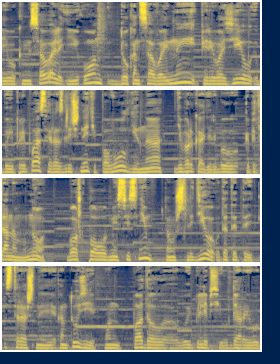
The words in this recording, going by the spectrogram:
Его комиссовали, и он до конца войны перевозил боеприпасы различные эти по Волге на дебаркадере. Был капитаном, но Бабушка плавала вместе с ним, потому что следила вот от этой страшной контузии. Он падал в эпилепсии, удары его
